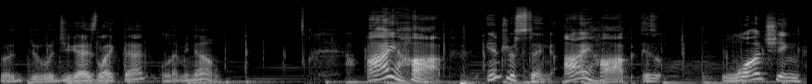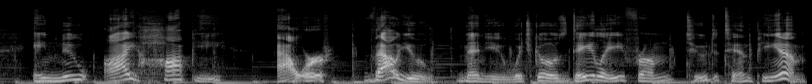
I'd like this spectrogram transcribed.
Would, would you guys like that? Let me know. IHOP, interesting. IHOP is launching a new ihoppy hour value menu, which goes daily from 2 to 10 p.m.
